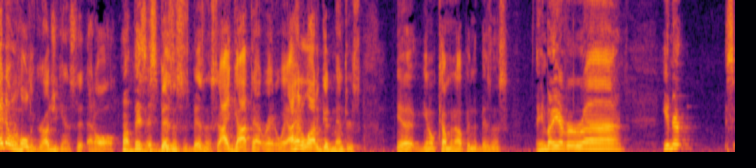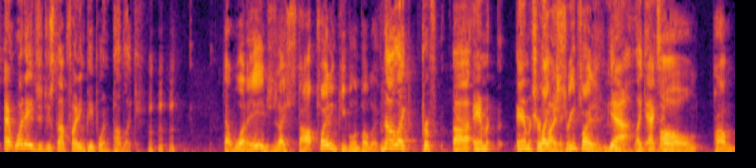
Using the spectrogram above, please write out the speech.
I don't hold a grudge against it at all. Well, business It's is business is business. I got that right away. I had a lot of good mentors, uh, you know, coming up in the business. Anybody ever? Uh, you know, at what age did you stop fighting people in public? At what age did I stop fighting people in public? No, like prof, uh, am, amateur like fighting. street fighting. Yeah, like actually. Oh, probably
